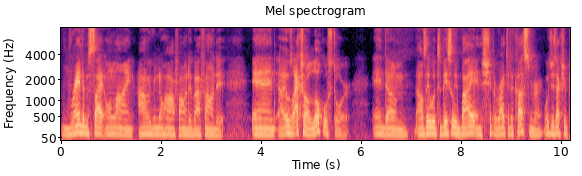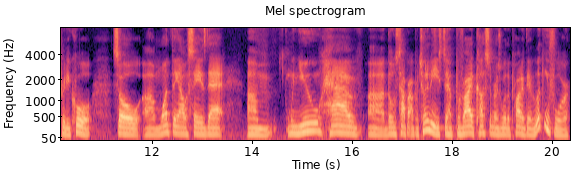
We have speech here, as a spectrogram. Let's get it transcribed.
random site online. I don't even know how I found it, but I found it. And uh, it was actually a local store. And um, I was able to basically buy it and ship it right to the customer, which is actually pretty cool. So, um, one thing I would say is that um, when you have uh, those type of opportunities to provide customers with a product they're looking for,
